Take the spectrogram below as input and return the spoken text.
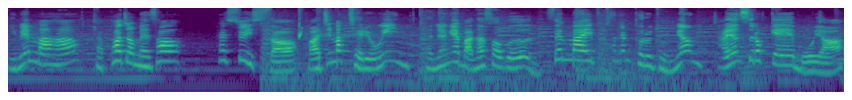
이멘마하 좌파점에서 할 수 있어. 마지막 재료인 변형의 만화석은 샌마이 사 냥터를 돌면 자연스럽게 모여.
